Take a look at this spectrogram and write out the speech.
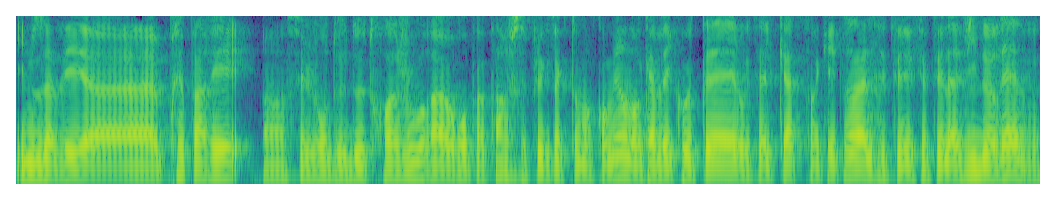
Ils nous avaient euh, préparé un séjour de 2-3 jours à Europa Park, je sais plus exactement combien, donc avec hôtel, hôtel 4-5 étoiles, c'était c'était la vie de rêve.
